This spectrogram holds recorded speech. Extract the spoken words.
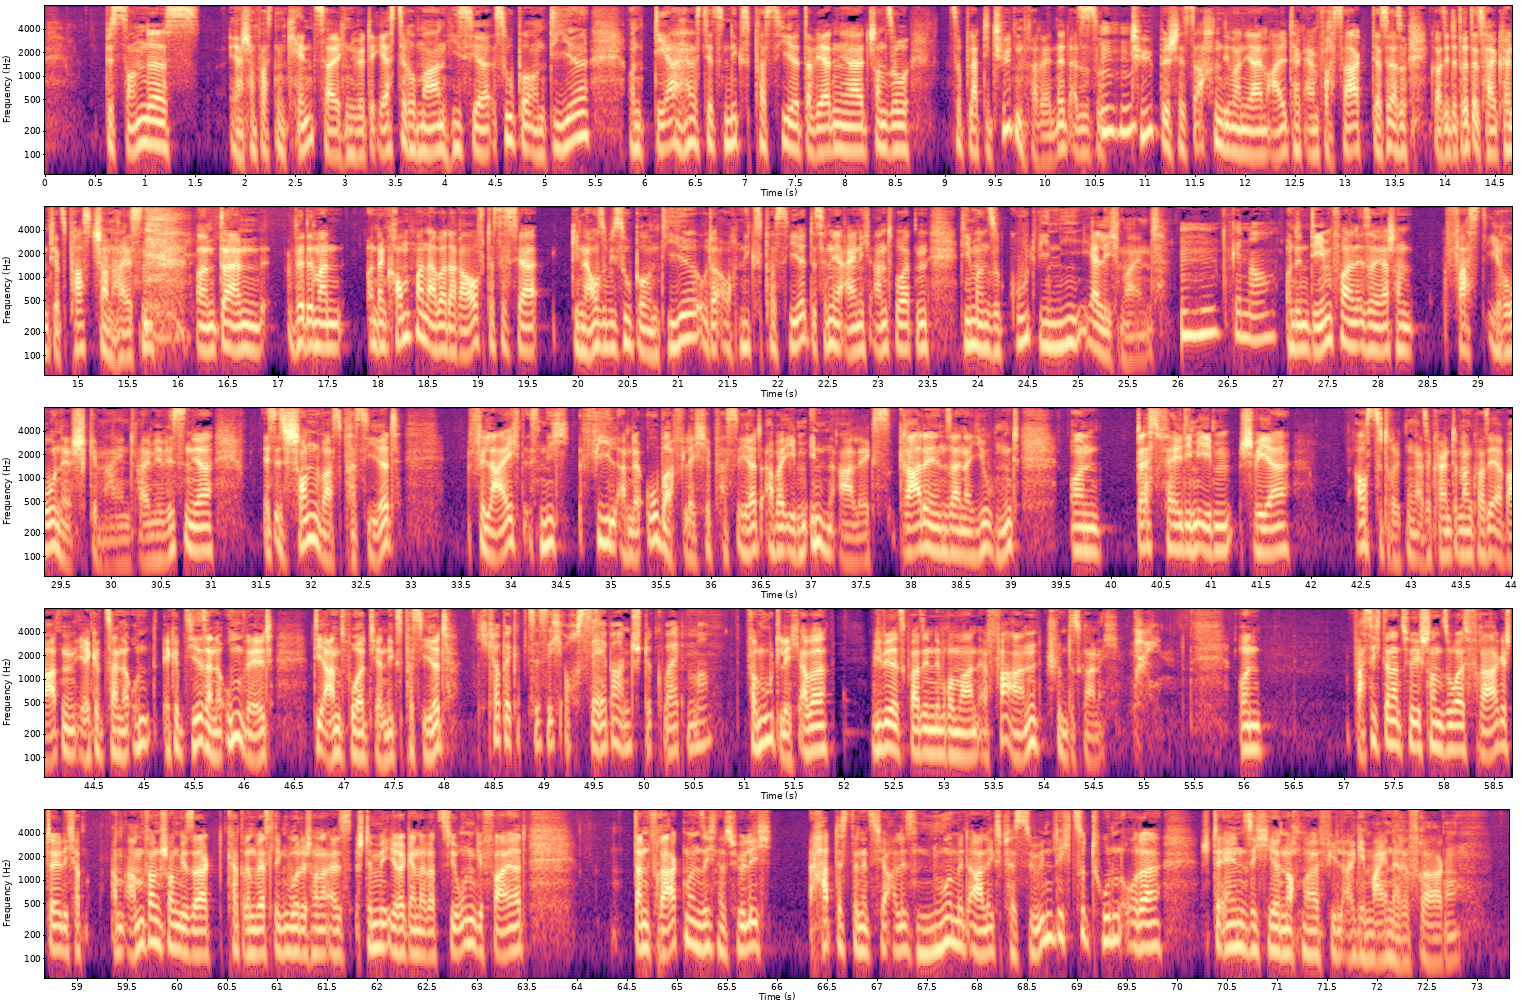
besonders ja schon fast ein Kennzeichen wird. Der erste Roman hieß ja Super und dir und der heißt jetzt nichts passiert. Da werden ja schon so so Plattitüden verwendet, also so mhm. typische Sachen, die man ja im Alltag einfach sagt. Das also quasi der dritte Teil könnte jetzt passt schon heißen. Und dann würde man, und dann kommt man aber darauf, dass es ja genauso wie super und dir oder auch nichts passiert. Das sind ja eigentlich Antworten, die man so gut wie nie ehrlich meint. Mhm, genau. Und in dem Fall ist er ja schon fast ironisch gemeint, weil wir wissen ja, es ist schon was passiert. Vielleicht ist nicht viel an der Oberfläche passiert, aber eben in Alex, gerade in seiner Jugend. Und das fällt ihm eben schwer auszudrücken. Also könnte man quasi erwarten, er gibt, seiner, er gibt hier seiner Umwelt die Antwort, ja nichts passiert. Ich glaube, er gibt sie sich auch selber ein Stück weit immer. Vermutlich, aber wie wir jetzt quasi in dem Roman erfahren, stimmt es gar nicht. Nein. Und was sich dann natürlich schon so als Frage stellt, ich habe am Anfang schon gesagt, Katrin Wessling wurde schon als Stimme ihrer Generation gefeiert. Dann fragt man sich natürlich, hat es denn jetzt hier alles nur mit Alex persönlich zu tun oder stellen sich hier nochmal viel allgemeinere Fragen?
